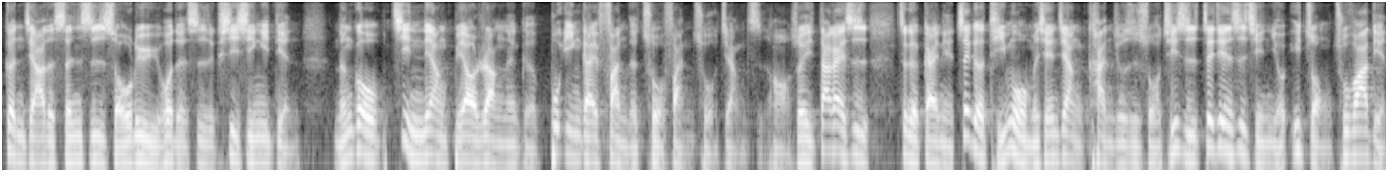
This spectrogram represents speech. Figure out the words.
更加的深思熟虑，或者是细心一点，能够尽量不要让那个不应该犯的错犯错这样子哦。所以大概是这个概念。这个题目我们先这样看，就是说，其实这件事情有一种出发点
